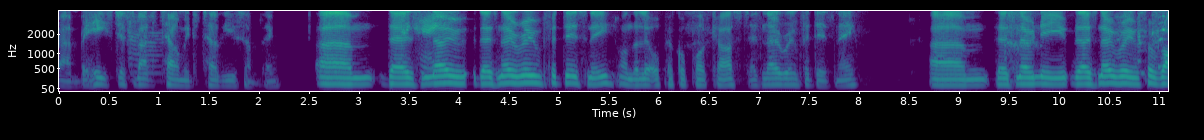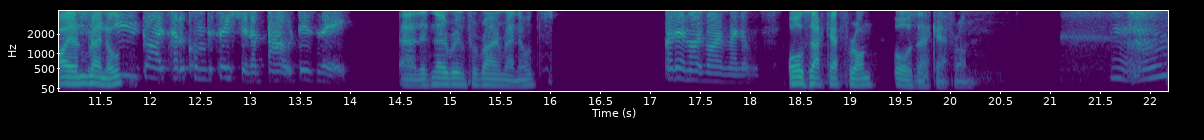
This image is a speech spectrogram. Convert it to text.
Um, but he's just about to Ah. tell me to tell you something. Um, there's Okay. no there's no room for Disney on the Little Pickle podcast. There's no room for Disney. Um, there's no need there's no room I'm for Ryan sure Reynolds You guys had a conversation about Disney. Uh, there's no room for Ryan Reynolds I don't like Ryan Reynolds. or Zac Efron. or Zac Efron. Hmm.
